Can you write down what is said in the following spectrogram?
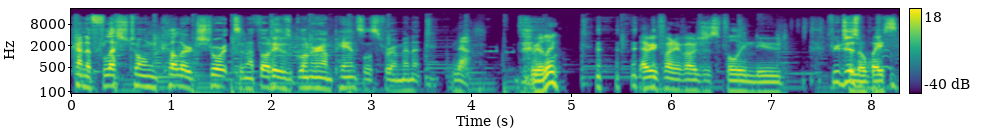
kind of flesh tone colored shorts, and I thought he was going around pantsless for a minute. No. Really? That'd be funny if I was just fully nude. If you're Just just the waist.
